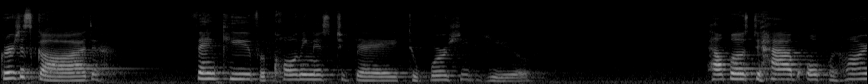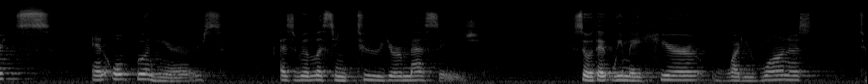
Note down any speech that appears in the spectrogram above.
Gracious God, thank you for calling us today to worship you. Help us to have open hearts and open ears as we listen to your message so that we may hear what you want us to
